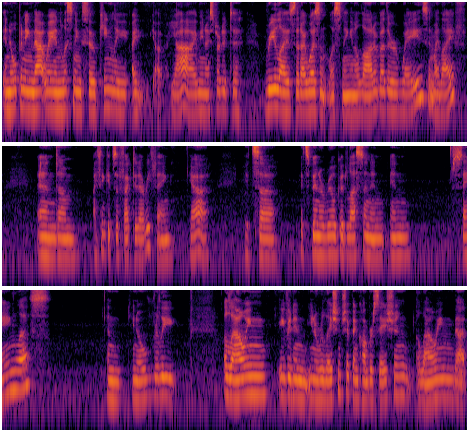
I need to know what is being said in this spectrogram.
in opening that way and listening so keenly, I, yeah, I mean, I started to realize that I wasn't listening in a lot of other ways in my life. And um, I think it's affected everything. Yeah. It's, uh, it's been a real good lesson in in saying less and you know really allowing even in you know relationship and conversation allowing that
